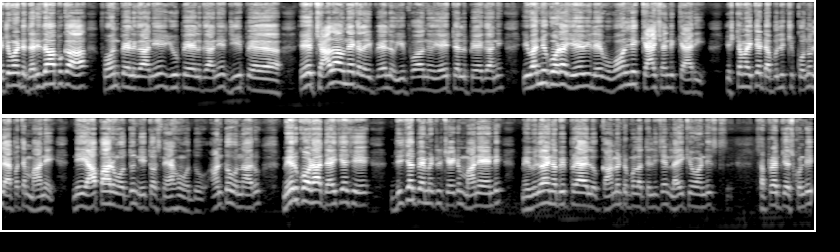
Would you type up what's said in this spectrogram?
ఎటువంటి దరిదాపుగా ఫోన్పేలు కానీ యూపీఐలు కానీ జీపే ఏ చాలా ఉన్నాయి కదా ఈ పేలు. ఈ ఫోన్ ఎయిర్టెల్ పే కానీ ఇవన్నీ కూడా ఏవి లేవు. Only cash and carry. ఇష్టమైతే డబ్బులు ఇచ్చి కొను లేకపోతే మానే. నీ వ్యాపారం వద్దు నీతో స్నేహం వద్దు అంటూ ఉన్నారు. మీరు కూడా దయచేసి డిజిటల్ పేమెంట్లు చేయడం మానేయండి. మీ విలువైన అభిప్రాయాలు కామెంట్ రూపంలో తెలియచేయండి. లైక్ ఇవ్వండి. సబ్స్క్రైబ్ చేసుకోండి.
